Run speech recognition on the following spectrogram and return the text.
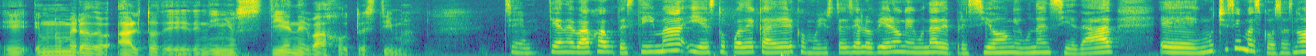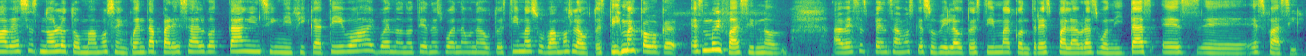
Eh, un número alto de, de niños tiene bajo autoestima. Sí, tiene baja autoestima y esto puede caer, como ustedes ya lo vieron, en una depresión, en una ansiedad, en muchísimas cosas, ¿no? A veces no lo tomamos en cuenta, parece algo tan insignificativo, ay, bueno, no tienes buena una autoestima, subamos la autoestima, como que es muy fácil, ¿no? A veces pensamos que subir la autoestima con tres palabras bonitas es, eh, es fácil,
